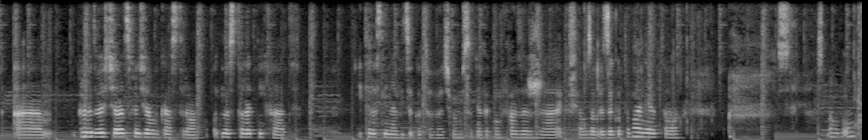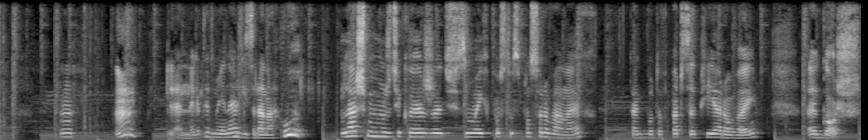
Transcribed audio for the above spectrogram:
Um, prawie 20 lat spędziłam w gastro, od nastoletnich lat. I teraz nienawidzę gotować. Mam ostatnio taką fazę, że jak się zabrać za gotowanie, to... Znowu? Mm. Mm. Ile negatywnej energii z rana. Uh. Lash mi możecie kojarzyć z moich postów sponsorowanych. Tak, było to w paczce PR-owej. E, Gosh.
